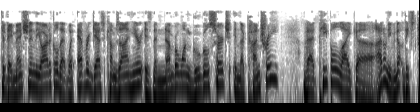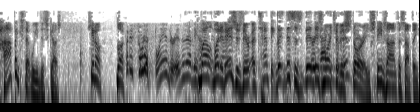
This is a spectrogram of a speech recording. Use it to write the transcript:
Did they mention in the article that whatever guest comes on here is the number one Google search in the country? That people like, uh, I don't even know, these topics that we discuss. You know, look. But it's sort of slander, isn't it? I mean, Well, what it is is they're attempting. th- This is there- there's more to this business. story. Steve's onto something.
